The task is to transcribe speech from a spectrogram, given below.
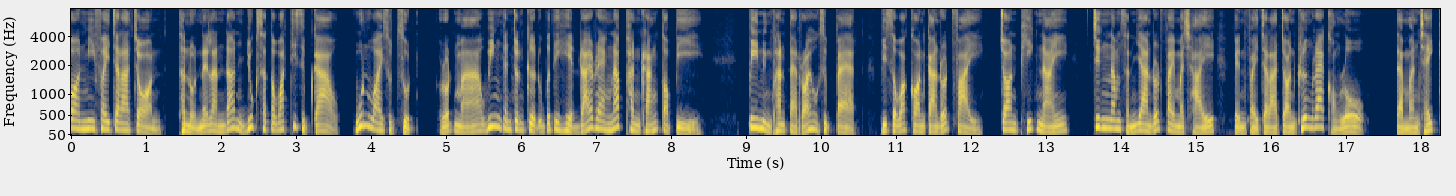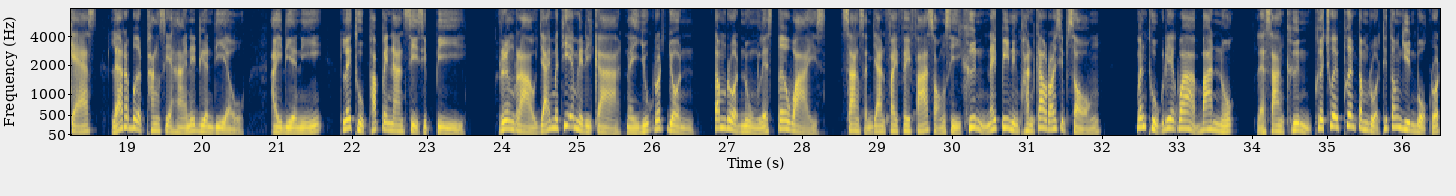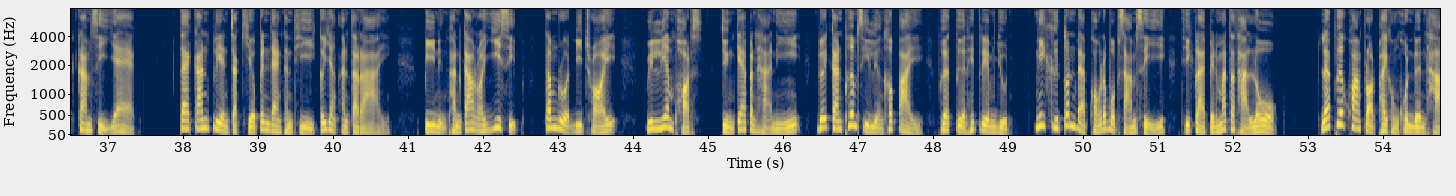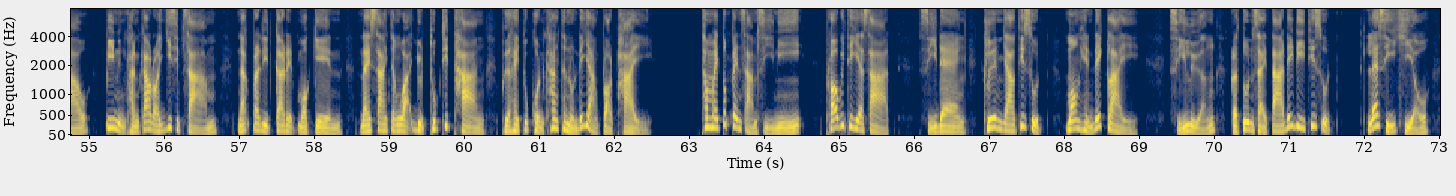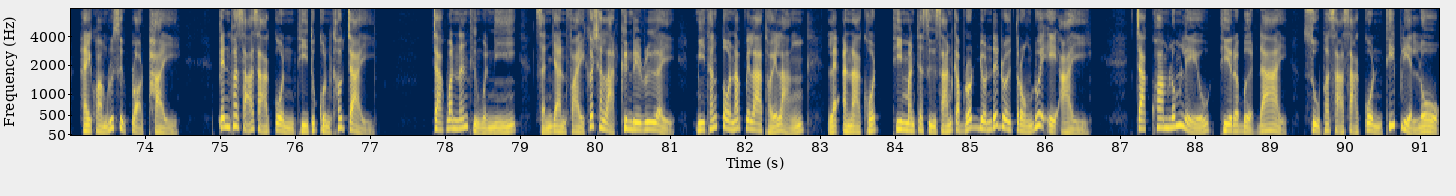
ก่อนมีไฟจราจร ถนนในลันดอนยุคศตวรรษที่ 19 วุ่นวายสุดๆ รถม้าวิ่งกันจนเกิดอุบัติเหตุร้ายแรงนับพันครั้งต่อปี ปี 1868 พิศวกรการรถไฟ จอห์นพีคไนท์จึงนำสัญญาณรถไฟมาใช้ เป็นไฟจราจรเครื่องแรกของโลก แต่มันใช้แก๊สและระเบิดพังเสียหายในเดือนเดียว ไอเดียนี้เลยถูกพับไปนาน 40 ปี เรื่องราวย้ายมาที่อเมริกาในยุครถยนต์ ตำรวจหนุ่มเลสเตอร์ไวส์ สร้างสัญญาณไฟไฟฟ้าสองสีขึ้นในปี 1912 มันถูกเรียกว่าบ้านนก และสร้างขึ้นเพื่อช่วยเพื่อนตำรวจที่ต้องยืนโบกรถกลางสี่แยก แต่การเปลี่ยนจากเขียวเป็นแดงทันทีก็ยังอันตราย ปี 1920 ตำรวจดีทรอยต์วิลเลียมพอตส์จึงแก้ปัญหานี้โดยการเพิ่มสีเหลืองเข้าไป เพื่อเตือนให้เตรียมหยุด นี่คือต้นแบบของระบบ 3 สีที่กลายเป็นมาตรฐานโลก และเพื่อความปลอดภัยของคนเดินเท้า ปี 1923 นักประดิษฐ์การ์เรตมอร์เกนในสร้างจังหวะหยุดทุกทิศทาง เพื่อให้ทุกคนข้างถนนได้อย่างปลอดภัยทำไมต้องเป็น3สีนี้ เพราะวิทยาศาสตร์ สีแดง เคลื่อนยาวที่สุด มองเห็นได้ไกล สีเหลือง กระตุ้นสายตาได้ดีที่สุด และสีเขียวให้ความรู้สึกปลอดภัย เป็นภาษาสากลที่ทุกคนเข้าใจ จากวันนั้นถึงวันนี้ สัญญาณไฟก็ฉลาดขึ้นเรื่อยๆ มีทั้งตัวนับเวลาถอยหลัง และอนาคตที่มันจะสื่อสารกับรถยนต์ได้โดยตรงด้วย AI จากความล้มเหลวที่ระเบิดได้ สู่ภาษาสากลที่เปลี่ยนโลก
